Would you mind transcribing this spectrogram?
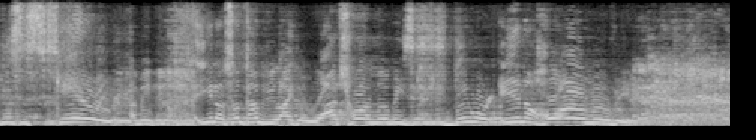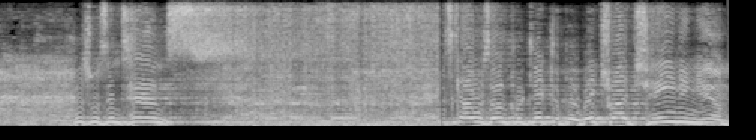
This is scary. I mean, you know, sometimes we like to watch horror movies. They were in a horror movie. This was intense. This guy was unpredictable. They tried chaining him.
